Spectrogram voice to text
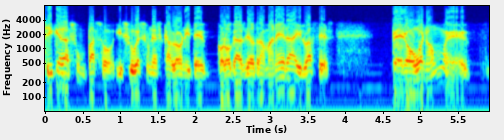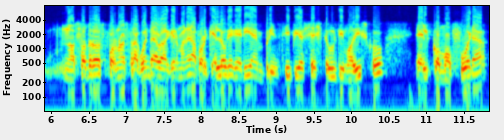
sí que das un paso y subes un escalón y te colocas de otra manera y lo haces. Pero bueno, eh, nosotros por nuestra cuenta de cualquier manera, porque él lo que quería en principio es este último disco, él como fuera,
